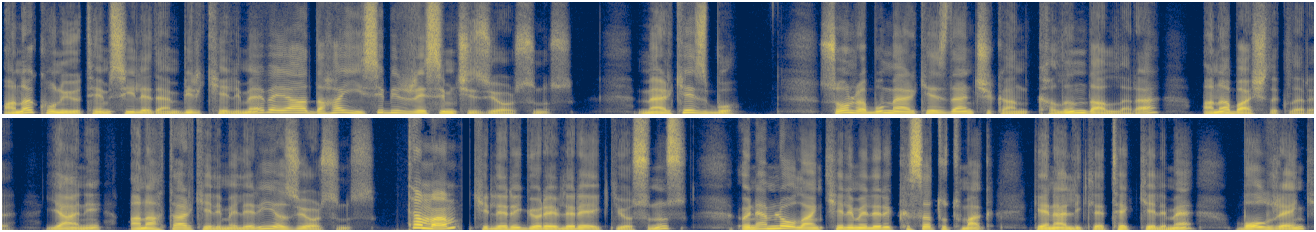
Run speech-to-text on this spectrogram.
ana konuyu temsil eden bir kelime veya daha iyisi bir resim çiziyorsunuz. Merkez bu. Sonra bu merkezden çıkan kalın dallara ana başlıkları yani anahtar kelimeleri yazıyorsunuz. Tamam. Fikirleri görevlere ekliyorsunuz. Önemli olan kelimeleri kısa tutmak, genellikle tek kelime, bol renk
